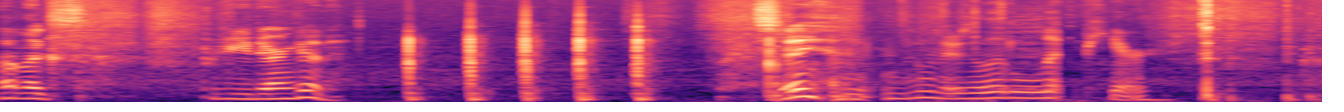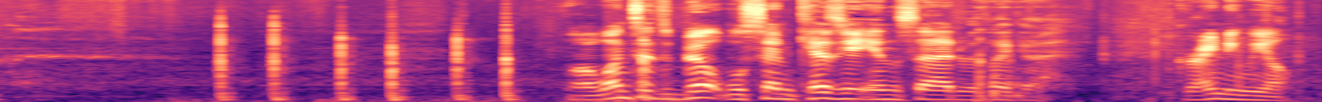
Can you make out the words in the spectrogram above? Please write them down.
That looks pretty darn good. Let's see. oh, there's a little lip here. Well, once it's built, we'll send Kezia inside with like a grinding wheel.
